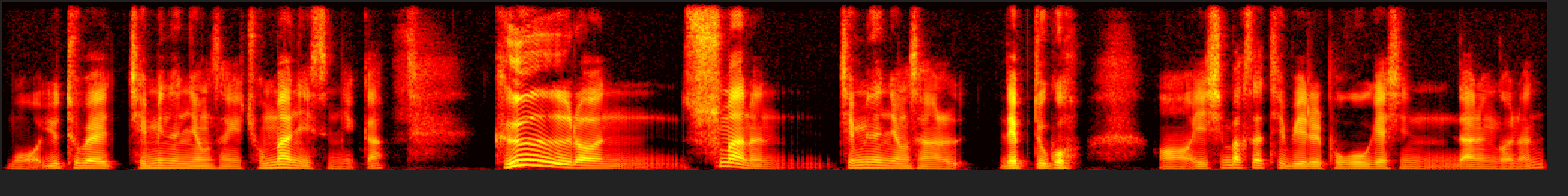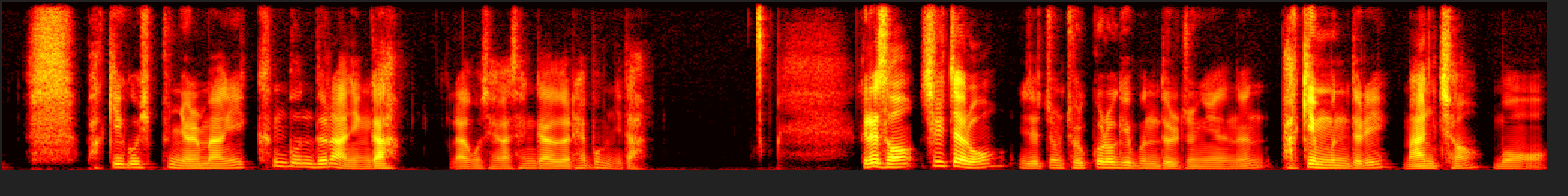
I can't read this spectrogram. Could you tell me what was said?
뭐 유튜브에 재밌는 영상이 좀 많이 있으니까 그런 수많은 재밌는 영상을 냅두고 어, 이 신박사 TV를 보고 계신다는 거는 바뀌고 싶은 열망이 큰 분들 아닌가라고 제가 생각을 해봅니다. 그래서 실제로 이제 좀 졸꾸러기 분들 중에는 바뀐 분들이 많죠. 뭐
